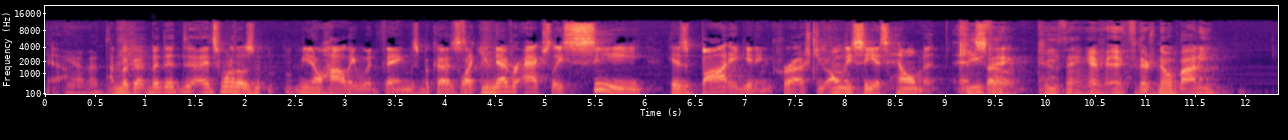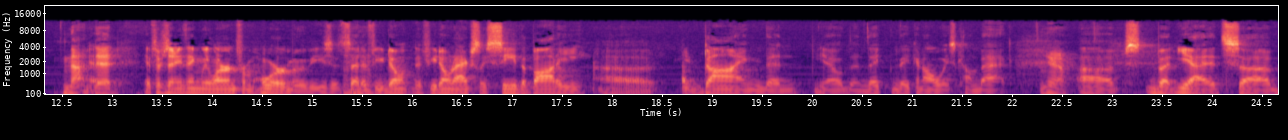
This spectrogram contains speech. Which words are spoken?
Yeah, Yeah, that- And because, but it, it's one of those you know Hollywood things because like you never actually see his body getting crushed. You only see his helmet. And Key so, thing. Key yeah. thing. If if there's no body, not dead. If there's anything we learn from horror movies, it's Mm-hmm. that if you don't if you don't actually see the body uh, dying, then you know then they they can always come back. Yeah. Uh, but yeah, it's uh,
